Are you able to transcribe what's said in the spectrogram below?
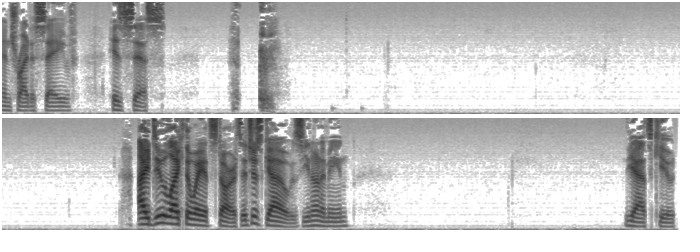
and try to save his sis. I do like the way it starts. It just goes. You know what I mean? Yeah, it's cute.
